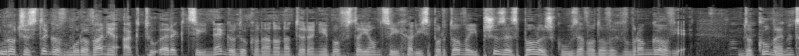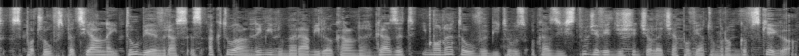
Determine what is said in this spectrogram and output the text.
Uroczystego wmurowania aktu erekcyjnego dokonano na terenie powstającej hali sportowej przy Zespole Szkół Zawodowych w Mrągowie. Dokument spoczął w specjalnej tubie wraz z aktualnymi numerami lokalnych gazet i monetą wybitą z okazji 190-lecia powiatu mrągowskiego.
